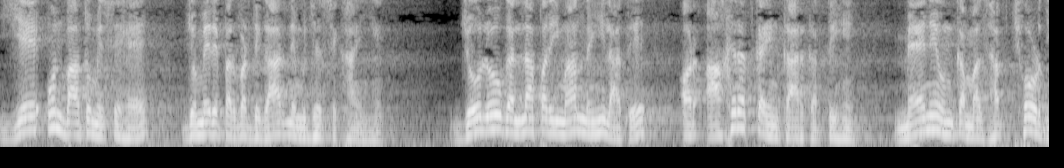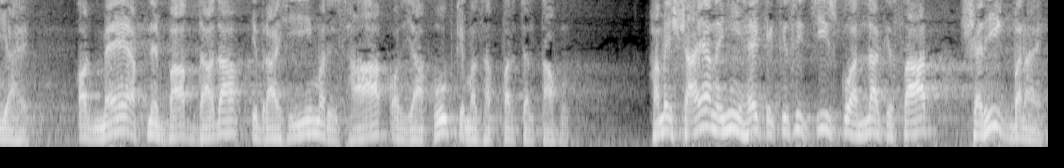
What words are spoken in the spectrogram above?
ये उन बातों में से है जो मेरे परवरदिगार ने मुझे सिखाई हैं। जो लोग अल्लाह पर ईमान नहीं लाते और आखिरत का इनकार करते हैं, मैंने उनका मज़हब छोड़ दिया है। और मैं अपने बाप दादा इब्राहिम और इसहाक और याकूब के मज़हब पर चलता हूँ। हमें शाया नहीं है कि किसी चीज़ को अल्लाह के साथ शरीक बनाए।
